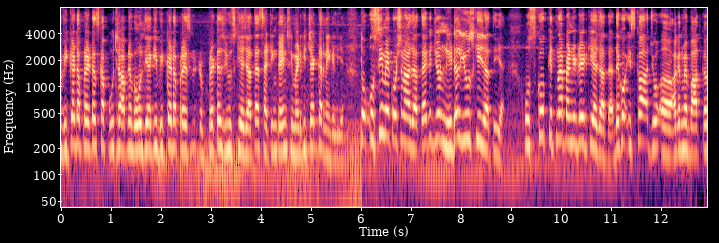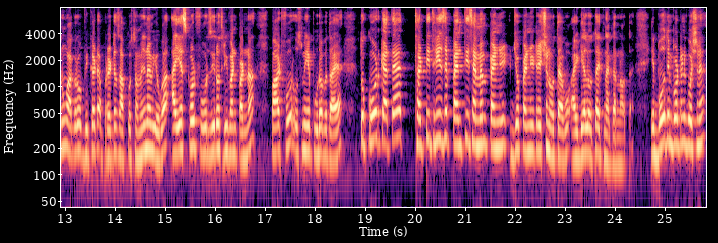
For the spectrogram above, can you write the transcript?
विकेट ऑपरेटर्स का पूछ रहा, आपने बोल दिया कि विकेट ऑपरेटर्स यूज़ किया जाता है सेटिंग टाइम सीमेंट की चेक करने के लिए तो उसी में क्वेश्चन आ जाता है कि जो नीडल यूज़ की जाती है, उसको कितना पेनिट्रेट किया जाता है। देखो, इसका जो अगर मैं बात करूँ, अगर वो विकेट ऑपरेटर्स आपको समझना भी होगा I S code four zero three one पढ़ना पार्ट फोर उसमें ये पूरा बताया तो कोड कहता है 33 से 35 एम mm जो पेनिट्रेशन होता है, वो आइडियल होता है, इतना करना होता है। ये बहुत इंपॉर्टेंट क्वेश्चन है।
